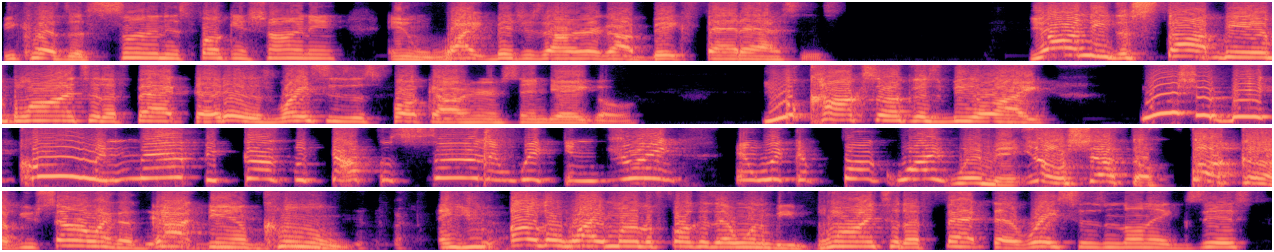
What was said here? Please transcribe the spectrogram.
because the sun is fucking shining and white bitches out here got big fat asses. Y'all need to stop being blind to the fact that it is racist as fuck out here in San Diego. You cocksuckers be like, we should be cool in that because we got the sun and we can drink and we can fuck white women. You know, shut the fuck up. You sound like a goddamn coon. And you other white motherfuckers that want to be blind to the fact that racism don't exist,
